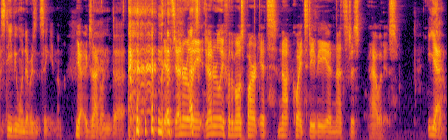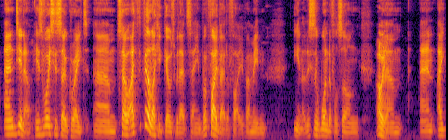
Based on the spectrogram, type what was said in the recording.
Stevie Wonder isn't singing them. Yeah, exactly. And, uh, yeah, generally, that's- generally for the most part, it's not quite Stevie, and that's just how it is. Yeah, and you know his voice is so great. Um, so I feel like it goes without saying, but five out of five. I mean, you know, this is a wonderful song. Oh, yeah. Um, and I,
